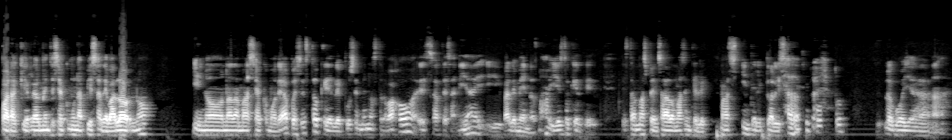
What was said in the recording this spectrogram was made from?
para que realmente sea como una pieza de valor, ¿no? y no nada más sea como de, ah, pues esto que le puse menos trabajo es artesanía y vale menos, ¿no? Y esto que está más pensado, más, más intelectualizado, lo voy a...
